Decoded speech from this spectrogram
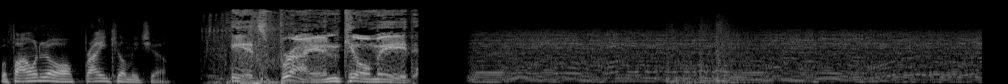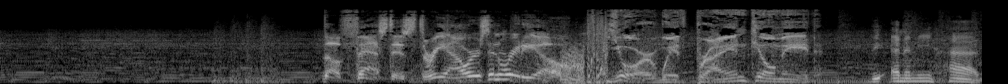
We're following it all. Brian Kilmeade Show. It's Brian Kilmeade. Fastest three hours in radio. You're with Brian Kilmeade. The enemy had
